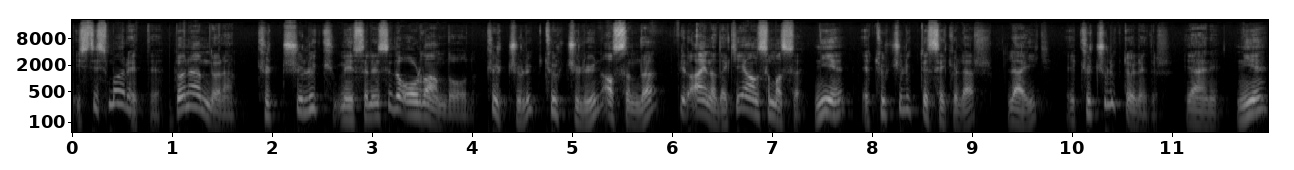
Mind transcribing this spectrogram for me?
istismar etti. Dönem dönem. Kürtçülük meselesi de oradan doğdu. Kürtçülük, Türkçülüğün aslında bir aynadaki yansıması. Niye? E, Türkçülük de seküler, laik. E, Kürtçülük de öyledir. Yani niye?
